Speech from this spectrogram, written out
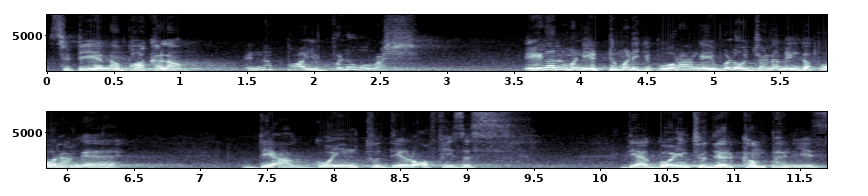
சிட்டி எல்லாம் பார்க்கலாம். என்னப்பா இவ்வளவு ரஷ் ஏழரை மணி எட்டு மணிக்கு போறாங்க. இவ்வளவு ஜனம் எங்க போறாங்க? They are going to their offices they are going to their companies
